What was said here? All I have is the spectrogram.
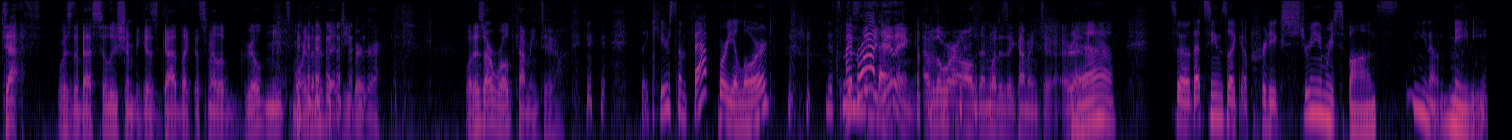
Death was the best solution because God liked the smell of grilled meats more than a veggie burger. What is our world coming to? Like, here's some fat for you, Lord. it's my this brother. is the beginning of the world, and what is it coming to? All right. Yeah. So that seems like a pretty extreme response, you know, maybe,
